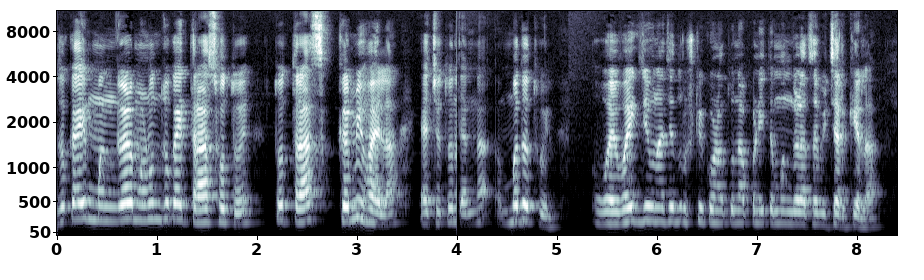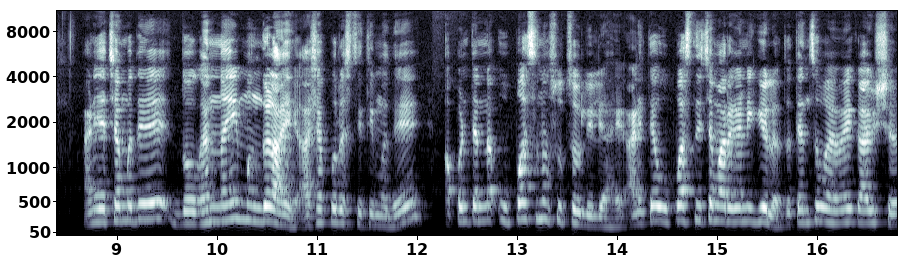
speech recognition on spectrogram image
जो काही मंगळ म्हणून जो काही त्रास होतोय तो त्रास कमी व्हायला याच्यातून त्यांना मदत होईल. वैवाहिक जीवनाच्या दृष्टिकोनातून आपण इथं मंगळाचा विचार केला. आणि याच्यामध्ये दोघांनाही मंगळ आहे अशा परिस्थितीमध्ये आपण त्यांना उपासना सुचवलेली आहे. आणि त्या उपासनेच्या मार्गाने गेलं तर त्यांचं वैवाहिक आयुष्य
